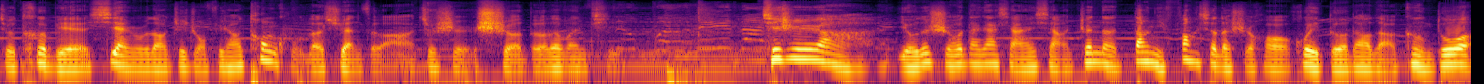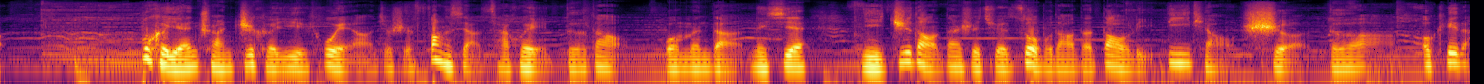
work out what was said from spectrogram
就特别陷入到这种非常痛苦的选择啊，就是舍得的问题。其实啊，有的时候大家想一想，真的，当你放下的时候，会得到的更多。不可言传，只可意会啊，就是放下才会得到我们的那些你知道但是却做不到的道理。第一条，舍得啊，OK 的。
